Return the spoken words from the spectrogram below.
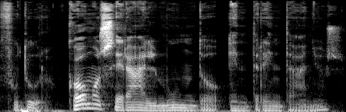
futuro. ¿Cómo será el mundo en 30 años?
